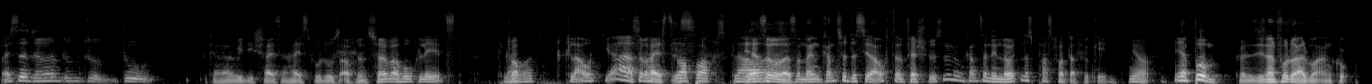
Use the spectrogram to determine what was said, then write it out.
Weißt du, du, du, du, du, keine Ahnung, wie die Scheiße heißt, wo du es auf einem Server hochlädst. Cloud, Cloud, ja, so heißt es. Dropbox, Cloud. Ja, sowas. Und dann kannst du das ja auch dann verschlüsseln und kannst dann den Leuten das Passwort dafür geben. Ja. Ja, bumm, können sie dein Fotoalbum angucken.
